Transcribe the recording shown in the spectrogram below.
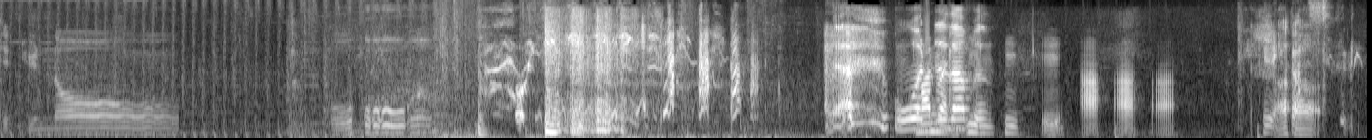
Did you know? What did happen?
